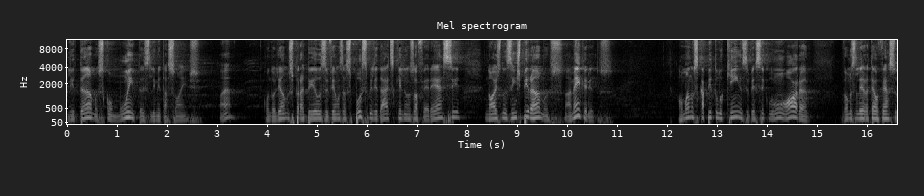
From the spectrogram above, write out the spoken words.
lidamos com muitas limitações. É? Quando olhamos para Deus e vemos as possibilidades que Ele nos oferece, nós nos inspiramos. Amém, queridos? Romanos capítulo 15, versículo 1, ora, vamos ler até o verso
